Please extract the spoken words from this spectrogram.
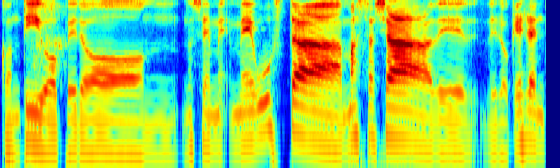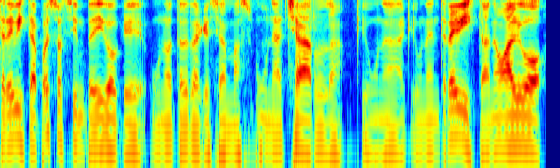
contigo, pero mm, no sé, me, gusta más allá de, de, lo que es la entrevista, por eso siempre digo que uno trata que sea más una charla que una, que una entrevista, ¿no? Algo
